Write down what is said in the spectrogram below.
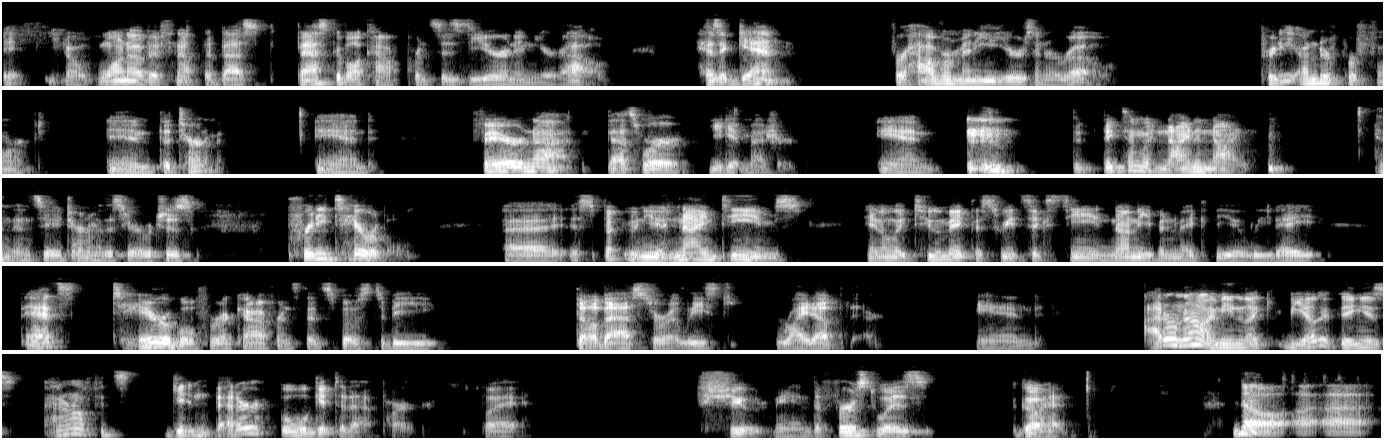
you know, one of, if not the best basketball conferences year in and year out, has again, for however many years in a row, pretty underperformed in the tournament. And fair or not, that's where you get measured. And the Big Ten went nine and nine in the NCAA tournament this year, which is pretty terrible. Uh, when you have nine teams and only two make the Sweet 16, none even make the Elite Eight. That's terrible for a conference that's supposed to be the best or at least right up there. And I don't know. I mean, like the other thing is, I don't know if it's getting better, but we'll get to that part. But shoot, man, the first was. Go ahead. No, uh,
